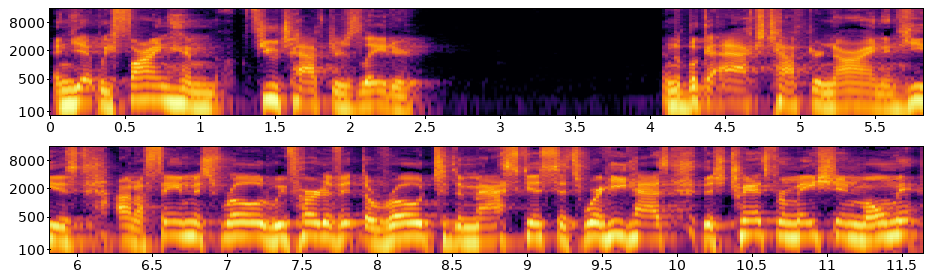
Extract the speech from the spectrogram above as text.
And yet we find him a few chapters later in the book of Acts, chapter 9, and he is on a famous road. We've heard of it, the road to Damascus. It's where he has this transformation moment.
